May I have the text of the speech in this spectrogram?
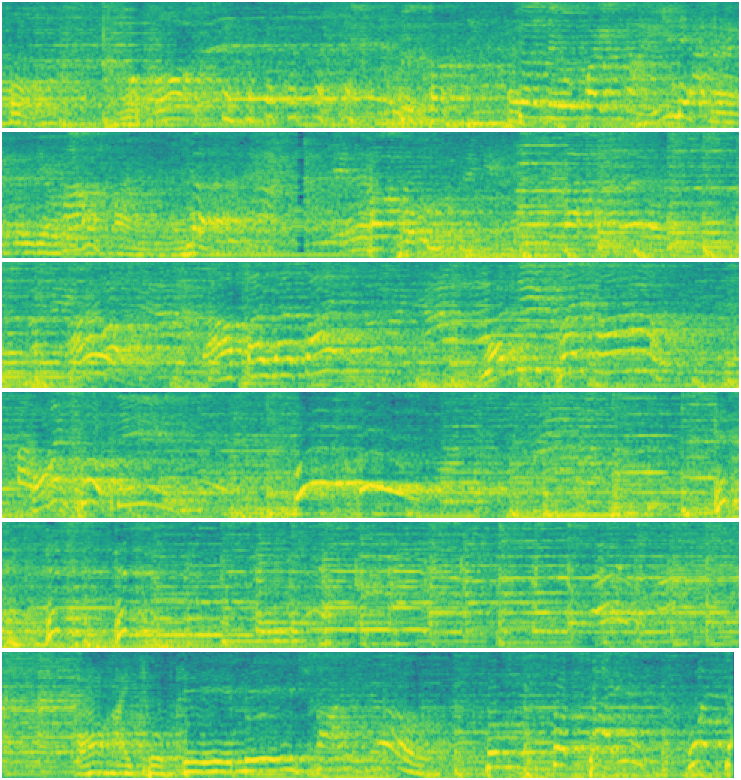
โหโอ้โหจะเดียวไปไหนเนี่ยเออจะเร็วไปครับผมเอาไปเลยไป วันนี้ใครมาขอให้โชคดีขอให้โชคดีมีชัยสุขสดใสหัวใจ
